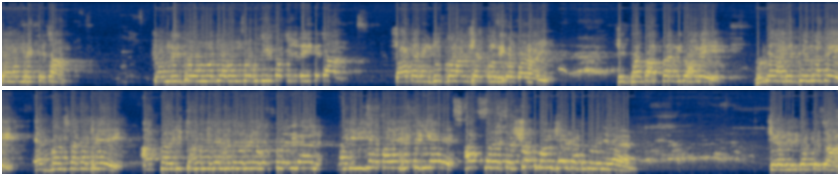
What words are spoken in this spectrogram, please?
কেমন দেখতে চান? সমৃদ্ধ, উন্নতি এবং প্রগতির পথে যদি দিতে চান, সৎ এবং যোগ্য মানুষের কোন বিকল্প নাই। সিদ্ধান্ত আপনার নিতে হবে। ভোটের আগের দিন রাতে অ্যাডভান্স টাকা খেয়ে আপনারা কি হাতে দিবেন? নাকি নিজের পায়ে হেঁটে গিয়ে আপনারা মানুষের কাছে তুলে সেটা যদি করতে চান,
